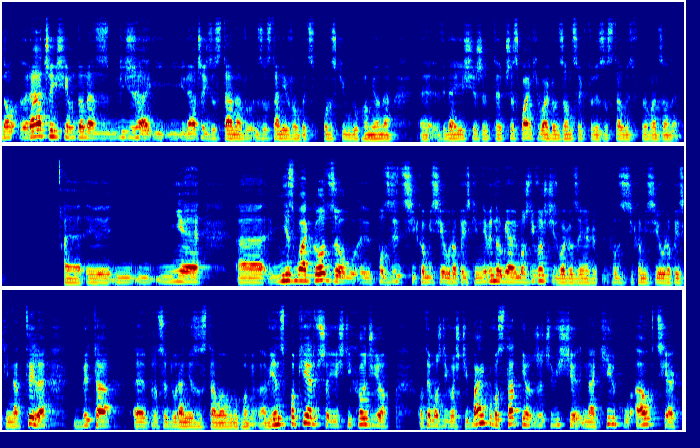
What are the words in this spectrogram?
no, raczej się do nas zbliża i, i raczej zostana, zostanie wobec Polski uruchomiona. E, Wydaje się, że te przesłanki łagodzące, które zostały wprowadzone, e, nie, nie złagodzą pozycji Komisji Europejskiej, nie będą miały możliwości złagodzenia pozycji Komisji Europejskiej na tyle, by ta procedura nie została uruchomiona. Więc po pierwsze, jeśli chodzi o, o te możliwości banków, ostatnio rzeczywiście na kilku aukcjach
